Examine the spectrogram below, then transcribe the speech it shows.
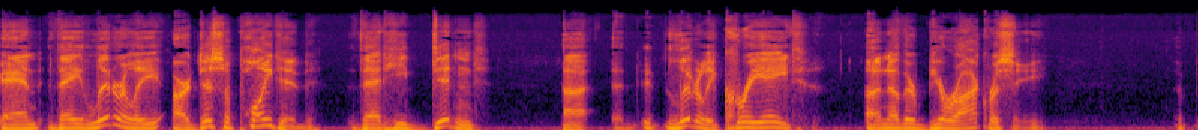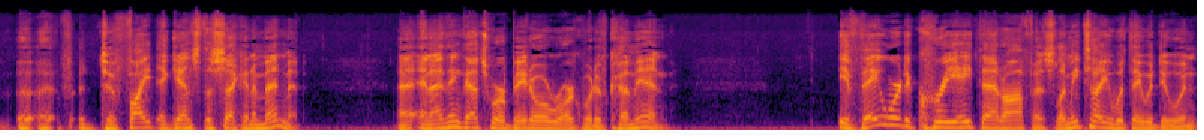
And they literally are disappointed that he didn't uh, literally create another bureaucracy uh, to fight against the Second Amendment. Uh, and I think that's where Beto O'Rourke would have come in. If they were to create that office, let me tell you what they would do. And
